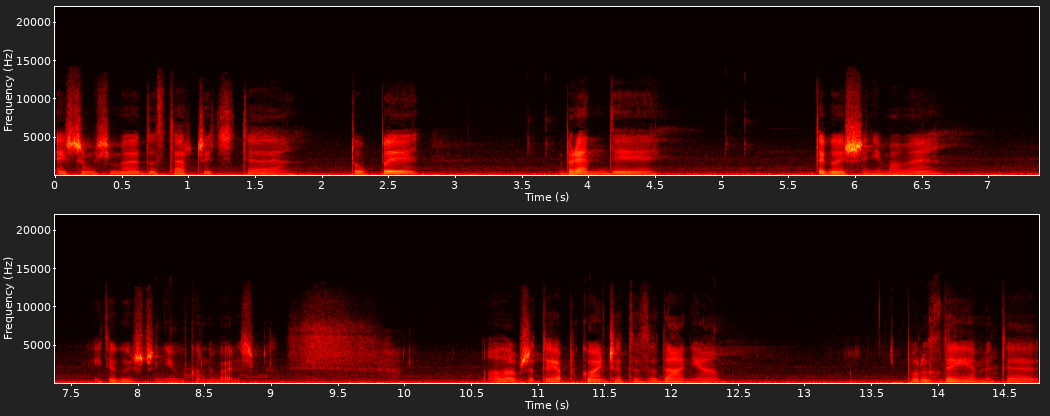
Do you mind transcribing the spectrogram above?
Jeszcze musimy dostarczyć te tupy, brandy. Tego jeszcze nie mamy. I tego jeszcze nie wykonywaliśmy. No dobrze, to ja pokończę te zadania. Porozdajemy te e,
